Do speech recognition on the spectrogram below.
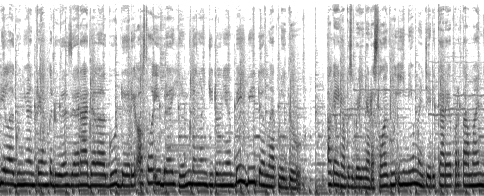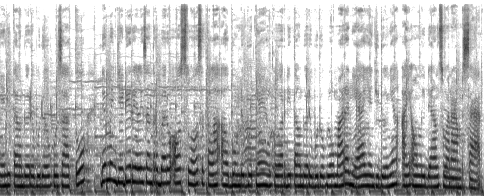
di lagu new entry yang kedua Zara ada lagu dari Oslo Ibrahim dengan judulnya Baby Don't Let Me Go. Oke okay, Kampus Brainers, lagu ini menjadi karya pertamanya di tahun 2021 dan menjadi rilisan terbaru Oslo setelah album debutnya yang keluar di tahun 2020 kemarin ya yang judulnya I Only Dance When I'm Sad.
